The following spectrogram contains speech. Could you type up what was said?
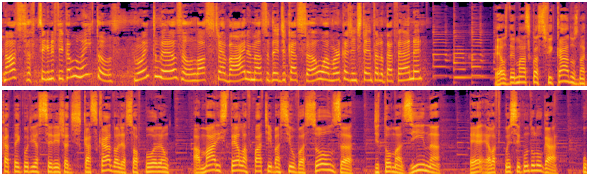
Nossa, significa muito, muito mesmo. O nosso trabalho, nossa dedicação, o amor que a gente tem pelo café, né? É, os demais classificados na categoria cereja descascada, olha só, foram a Maristela Fátima Silva Souza, de Tomazina, é, ela ficou em segundo lugar. O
